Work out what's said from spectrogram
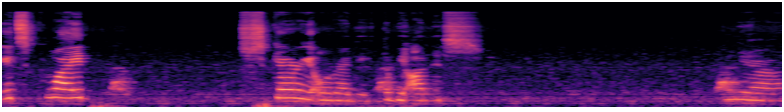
it's quite scary already to be honest yeah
